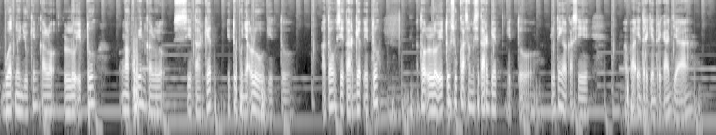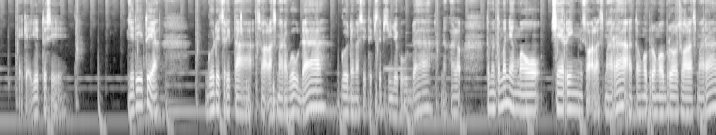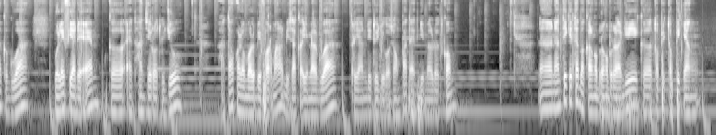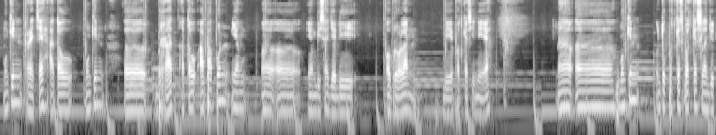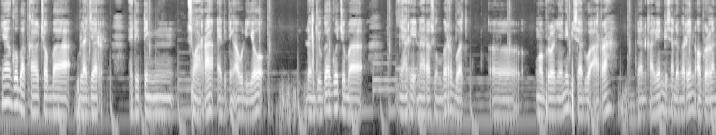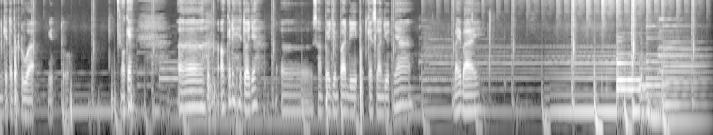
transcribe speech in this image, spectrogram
buat nunjukin kalau lu itu ngakuin kalau si target itu punya lu gitu. Atau si target itu atau lo itu suka sama si target gitu. Lo tinggal kasih apa intrik-intrik aja. Kayak kayak gitu sih. Jadi itu ya gue udah cerita soal asmara gue udah gue udah ngasih tips-tips juga gue udah. Nah kalau teman-teman yang mau sharing soal asmara atau ngobrol-ngobrol soal asmara ke gue boleh via DM ke @hansiro7 atau kalau mau lebih formal bisa ke email gue riandi704 at gmail.com Nah nanti kita bakal ngobrol-ngobrol lagi ke topik-topik yang mungkin receh atau mungkin uh, berat atau apa pun yang uh, uh, yang bisa jadi obrolan di podcast ini ya. Nah uh, mungkin untuk podcast-podcast selanjutnya gue bakal coba belajar editing suara, editing audio dan juga gue coba nyari narasumber buat uh, ngobrolnya ini bisa dua arah dan kalian bisa dengerin obrolan kita berdua gitu oke okay? uh, oke okay deh itu aja uh, sampai jumpa di podcast selanjutnya bye bye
